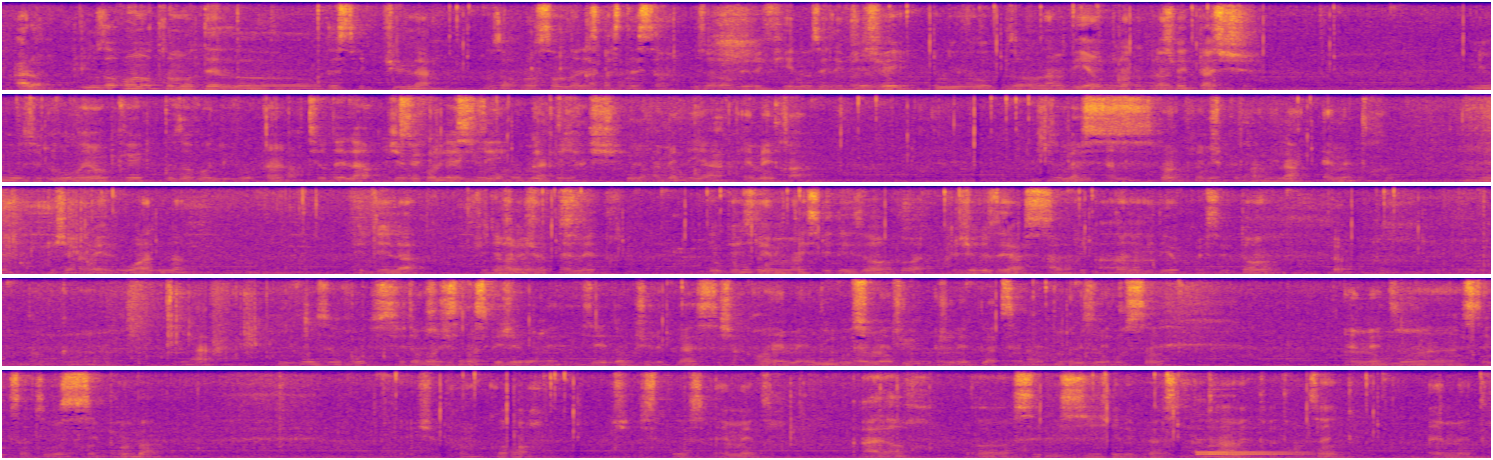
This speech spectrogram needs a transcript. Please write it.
Alors, nous avons notre modèle euh, de structure. Là, nous avons sommes dans l'espace dessin. Nous allons vérifier nos Je élévations. vais au niveau, nous allons Envie un plan, plan des tâches. Niveau Nous 0. voyons que nous avons niveau 1. À partir de là, je vais réaliser mon grillage. Je peux le ramener à 1 mètre. Je place un premier programme là, 1 mètre, que j'appelle 1. Et de là, je rajoute 1 mètre. Et deuxième, éviter ces désordres que je vous ai appris dans les vidéos précédentes. Donc euh, là, niveau 0, c'est moi je pense que je vais réaliser. Donc je le place, 1 mètre, au niveau structure, je le place à moins 0,5. 1 mètre, moins 5 cm c'est plus bas. Et je prends encore, je dispose 1 mètre. Alors, euh, celui-ci, je le place à 3 mètres 35. 1 mètre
